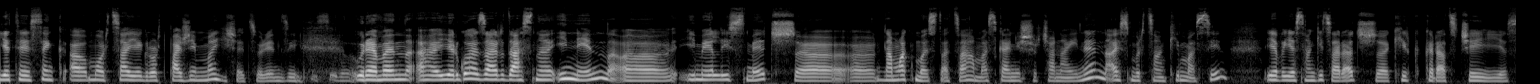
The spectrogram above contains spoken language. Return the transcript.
Եթե ասենք մորցա երկրորդ բաժինը հիշեցուր ինձ։ Ուրեմն 2019-ին email-իս մեջ նամակ մստացա համասկայնի շրջանայինն այս մրցանքի մասին եւ ես հանգից առաջ քիրք գրած չէի ես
